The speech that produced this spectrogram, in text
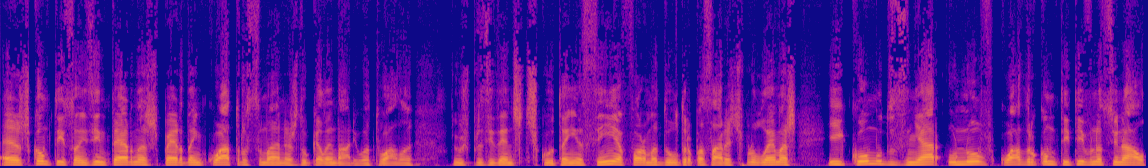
as competições internas perdem quatro semanas do calendário atual. Os presidentes discutem assim a forma de ultrapassar estes problemas e como desenhar o novo quadro competitivo nacional,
